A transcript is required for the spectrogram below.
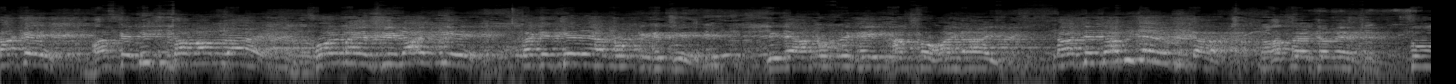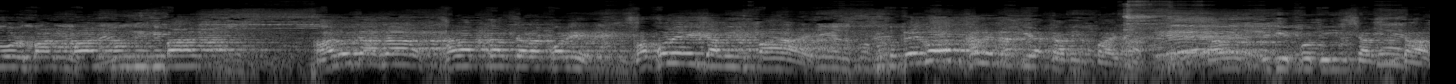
তাকে আজকে মিথ্যা মামলায় ফরমাইশি রায় দিয়ে তাকে জেলে আটক রেখেছে। জেলে আটক রেখেই খাদ্য হয় নাই। তার যে দাবিদের অধিকার, আপনারা জানেন, চোর, বাটপার দুর্নীতিবাদ আরও যা যা খারাপ কাজ যারা করে, সকলেই জামিন পায়। কিন্তু বেগম খালেদা আর জামিন পায় না। কারণ তিনি প্রতিহিংসার শিকার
